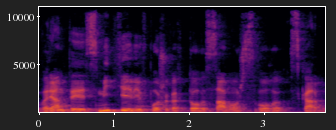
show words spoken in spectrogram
варіанти сміттєві в пошуках того самого ж свого скарбу.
